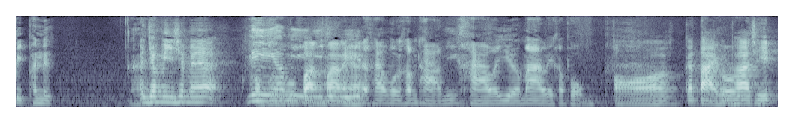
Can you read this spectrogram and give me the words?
ปิดผนึกอ่าอะยังมีใช่ไหมฮะขอบมีคุณครับผู้มีฟังมีทุมากกเลยวีฮะนะครับคำถามนี่คาไว้เยอะมากเลยครับผม อ๋อกระต่ายบนพระอาทิตย์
